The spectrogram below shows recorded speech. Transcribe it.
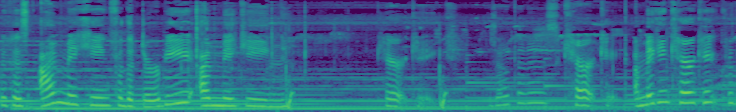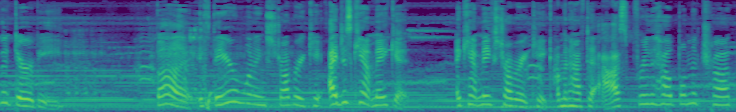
because I'm making for the derby, I'm making carrot cake. Is that what that is? Carrot cake. I'm making carrot cake for the derby. But if they are wanting strawberry cake, I just can't make it. I can't make strawberry cake. I'm gonna have to ask for the help on the truck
